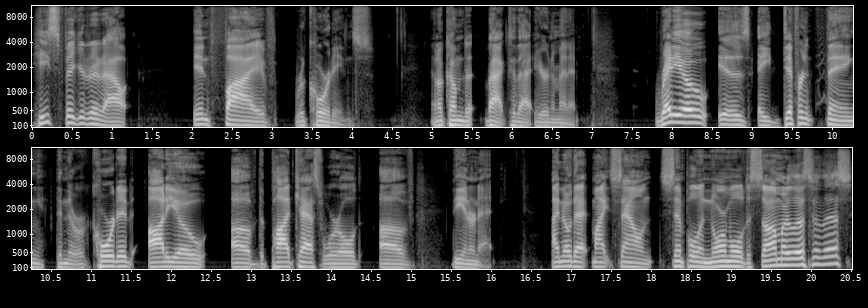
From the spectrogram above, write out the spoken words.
He's figured it out in five recordings. And I'll come to, back to that here in a minute. Radio is a different thing than the recorded audio of the podcast world of the internet. I know that might sound simple and normal to some who listen to this,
